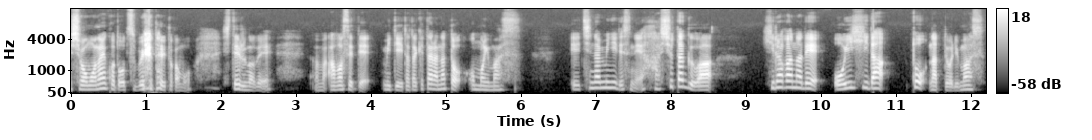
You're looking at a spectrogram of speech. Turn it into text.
しょうもないことをつぶやいたりとかもしてるので、まあ、合わせて見ていただけたらなと思います。えー、ちなみにですね、ハッシュタグは、ひらがなで、おいひだとなっております。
